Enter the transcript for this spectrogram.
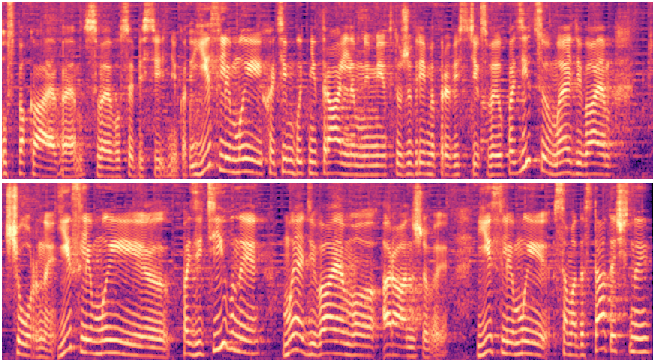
успокаиваем своего собеседника. Если мы хотим быть нейтральным, имея в то же время провести свою позицию, мы одеваем черный. Если мы э, позитивны, мы одеваем э, оранжевый. Если мы самодостаточны,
